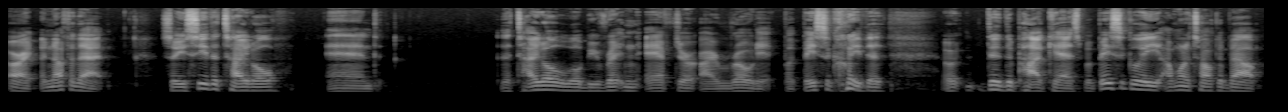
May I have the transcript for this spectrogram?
All right, enough of that. So you see the title, and the title will be written after I wrote it, but basically the did the podcast. But basically, I want to talk about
